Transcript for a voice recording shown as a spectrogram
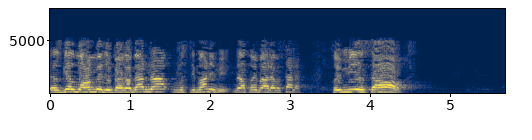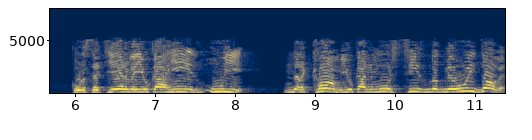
e zgjedh Muhammedin pejgamber, na muslimanë jemi, na thojmë alejhi selam, thojmë mirë se ardh, kurse tjerve ju ka hi uji nër kom, ju kanë mush çizmet me ujë dove,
